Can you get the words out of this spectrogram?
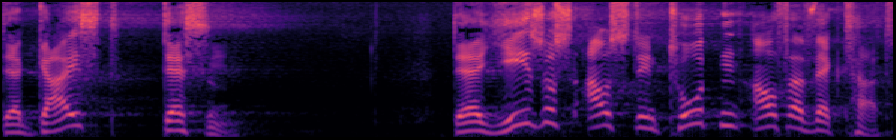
der Geist dessen, der Jesus aus den Toten auferweckt hat,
